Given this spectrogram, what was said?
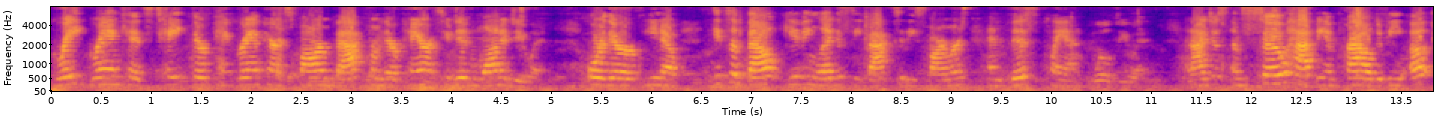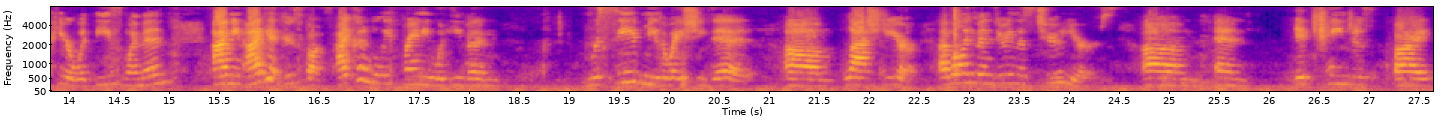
great grandkids take their pa- grandparents' farm back from their parents who didn't want to do it, or their, you know, it's about giving legacy back to these farmers, and this plan will do it. And I just am so happy and proud to be up here with these women. I mean, I get goosebumps. I couldn't believe Franny would even receive me the way she did um, last year. I've only been doing this two years, um, and it changes by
